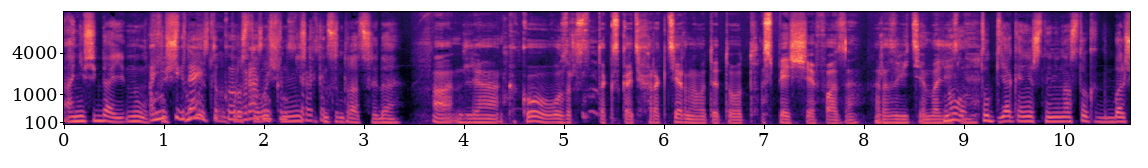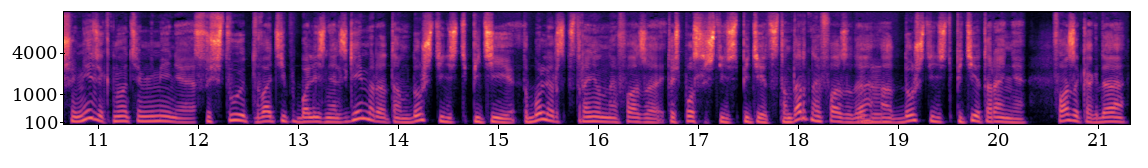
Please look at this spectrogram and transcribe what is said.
Они всегда, ну, они всегда есть только просто в разной очень низкой концентрации, да. А для какого возраста, так сказать, характерна вот эта вот спящая фаза развития болезни? Ну, тут я, конечно, не настолько большой медик, но, тем не менее, существует два типа болезни Альцгеймера, там, до 65 это более распространенная фаза, то есть после 65 это стандартная фаза, да, угу. а до 65 это ранняя фаза, когда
